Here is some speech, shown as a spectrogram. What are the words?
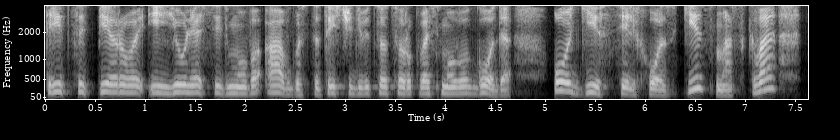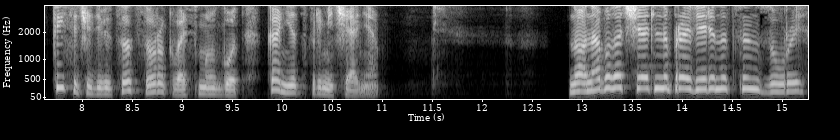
31 июля 7 августа 1948 года. О ГИС сельхоз ГИС Москва 1948 год. Конец примечания. Но она была тщательно проверена цензурой,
